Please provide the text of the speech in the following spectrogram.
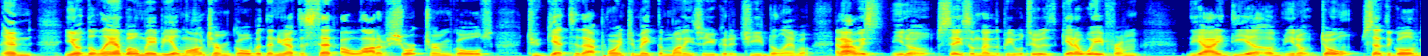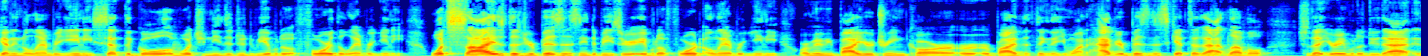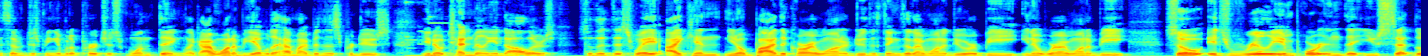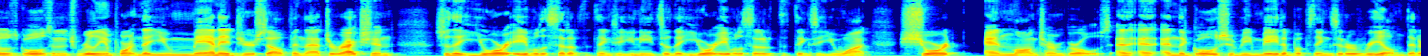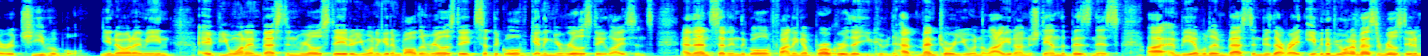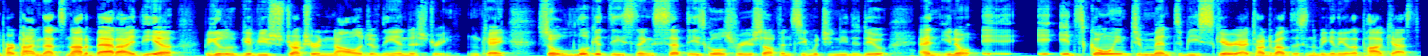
And, you know, the Lambo may be a long term goal, but then you have to set a lot of short term goals to get to that point to make the money so you could achieve the Lambo. And I always, you know, say sometimes to people too is get away from the idea of you know don't set the goal of getting the lamborghini. Set the goal of what you need to do to be able to afford the lamborghini. What size does your business need to be so you're able to afford a lamborghini or maybe buy your dream car or, or buy the thing that you want? Have your business get to that level so that you're able to do that instead of just being able to purchase one thing like i want to be able to have my business produce you know 10 million dollars so that this way i can you know buy the car i want or do the things that i want to do or be you know where i want to be so it's really important that you set those goals and it's really important that you manage yourself in that direction so that you're able to set up the things that you need so that you're able to set up the things that you want. Short and long-term goals. And, and and the goals should be made up of things that are real that are achievable. You know what i mean? If you want to invest in real estate or you want to get involved in real estate set the goal of getting your real estate license and then setting the goal of finding a broker that you can have mentor you and allow you to understand the business uh, and be able to invest and do that right. Even if you want to invest in real estate in part-time that's not a bad idea because it'll give you structure and knowledge of the industry okay? So look at these things set these goals for yourself and see what you need to do. And you know it, it's going to meant to be scary. I talked about this in the beginning of the podcast.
